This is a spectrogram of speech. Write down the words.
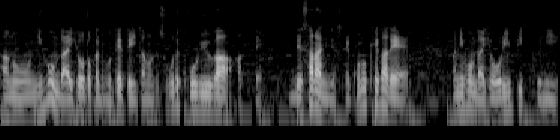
あの、日本代表とかにも出ていたので、そこで交流があって、で、さらにですね、この怪我で、まあ、日本代表オリンピックに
